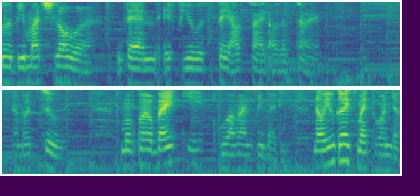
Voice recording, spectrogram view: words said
will be much lower than if you stay outside all the time. Number two, memperbaiki ruangan pribadi. Now you guys might wonder,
